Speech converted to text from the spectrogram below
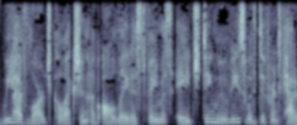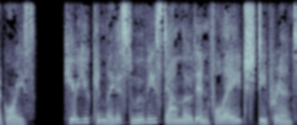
We have large collection of all latest famous HD movies with different categories. Here you can latest movies download in full HD print.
